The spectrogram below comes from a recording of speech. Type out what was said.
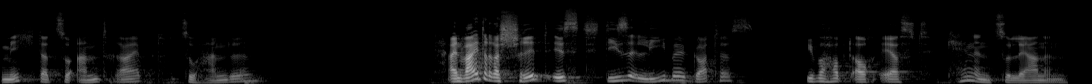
mich dazu antreibt, zu handeln? Ein weiterer Schritt ist, diese Liebe Gottes überhaupt auch erst kennenzulernen,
